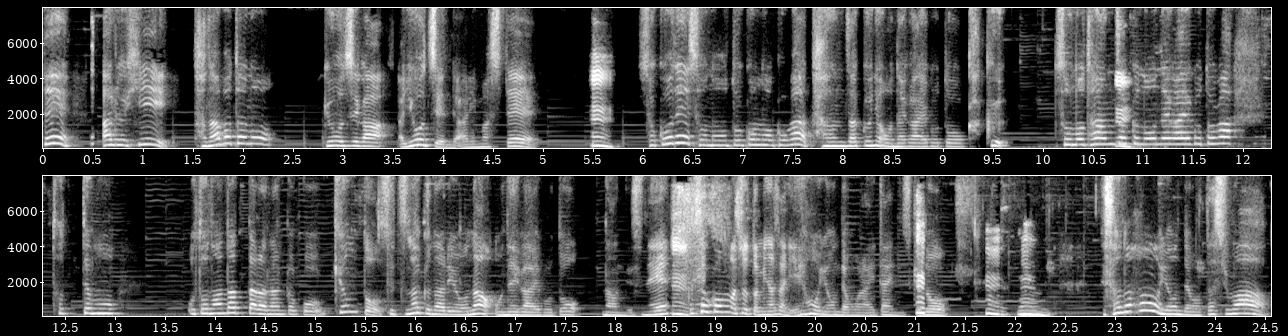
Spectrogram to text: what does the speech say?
である日七夕の行事があ幼稚園でありましてうん。そこでその男の子が短冊にお願い事を書く。その短冊のお願い事が、とっても大人だったらなんかこうキュンと切なくなるようなお願い事なんですね。うんでそこもちょっと皆さんに絵本を読んでもらいたいんですけど、うん。うん。うんでその本を読んで私は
